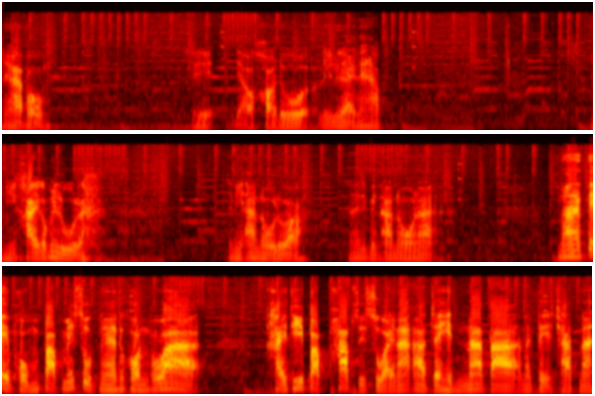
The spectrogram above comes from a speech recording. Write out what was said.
นะครับผมเฮ้ยเดี๋ยวขอดูเรื่อยๆนะครับ นี้ใครก็ไม่รู้นะอันนี้อาโนหรือเปล่า น่าจะเป็นอาโนนะหน้านักเตะผมปรับไม่สุดไงทุกคน เพราะว่าใครที่ปรับภาพสวยๆนะ อาจจะเห็นหน้าตานักเตะชัดนะ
